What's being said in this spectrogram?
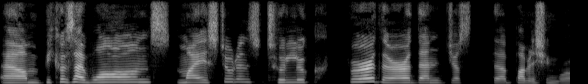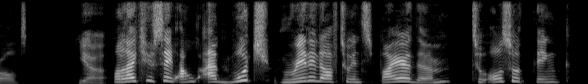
um, because I want my students to look further than just the publishing world. Yeah. Well, like you said, I, I would really love to inspire them to also think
